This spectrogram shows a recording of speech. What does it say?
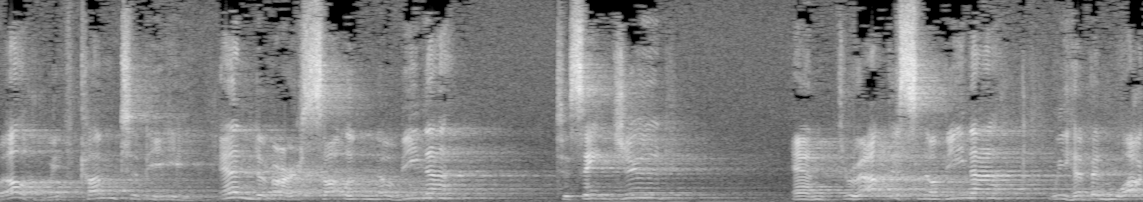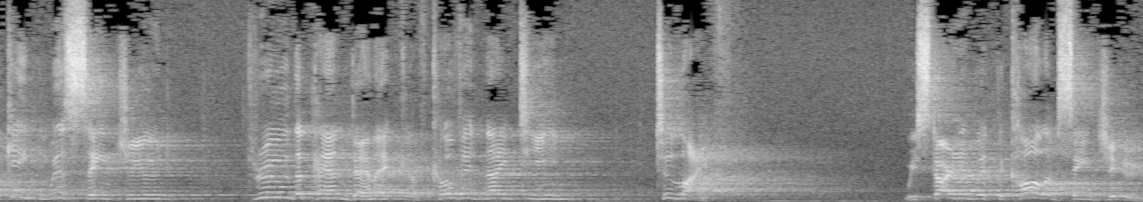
Well, we've come to the end of our solemn novena to St. Jude, and throughout this novena, we have been walking with St. Jude through the pandemic of COVID 19 to life. We started with the call of St. Jude,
